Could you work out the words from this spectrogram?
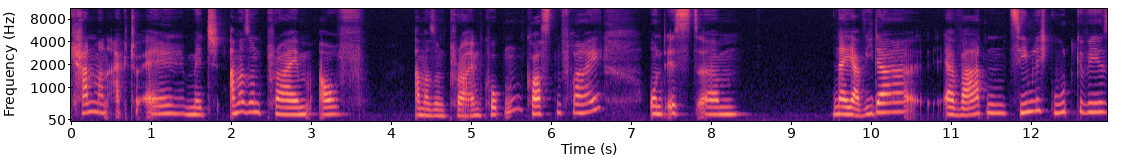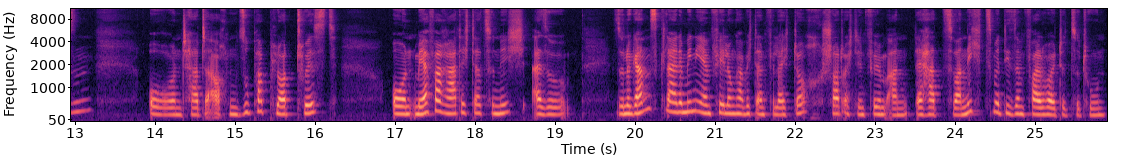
Kann man aktuell mit Amazon Prime auf Amazon Prime gucken, kostenfrei und ist ähm, naja, wieder erwarten ziemlich gut gewesen und hatte auch einen super Plot-Twist. Und mehr verrate ich dazu nicht. Also so eine ganz kleine Mini-Empfehlung habe ich dann vielleicht doch. Schaut euch den Film an. Der hat zwar nichts mit diesem Fall heute zu tun,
